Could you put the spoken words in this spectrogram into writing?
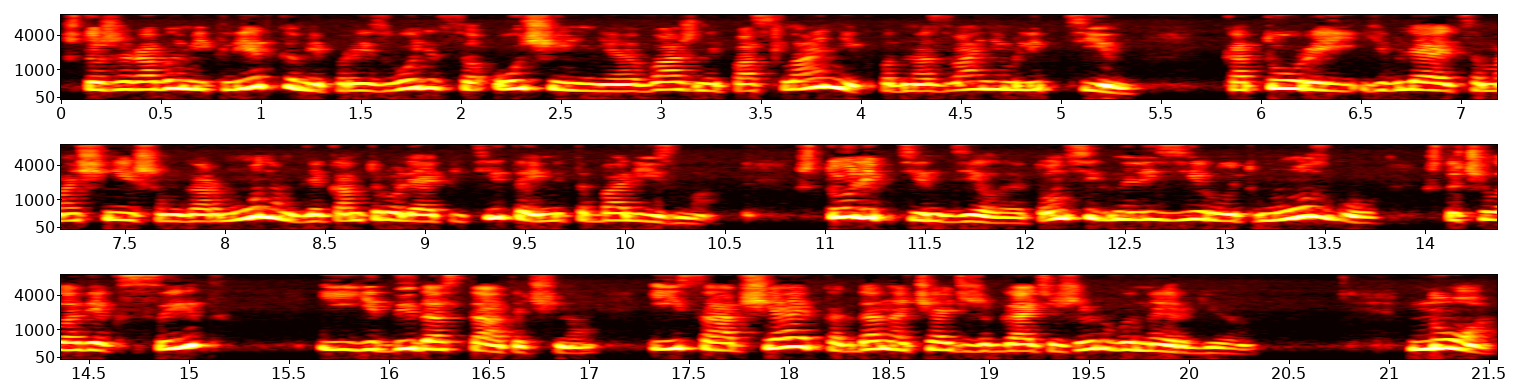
что жировыми клетками производится очень важный посланник под названием лептин – который является мощнейшим гормоном для контроля аппетита и метаболизма. Что лептин делает? Он сигнализирует мозгу, что человек сыт и еды достаточно, и сообщает, когда начать сжигать жир в энергию. Но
